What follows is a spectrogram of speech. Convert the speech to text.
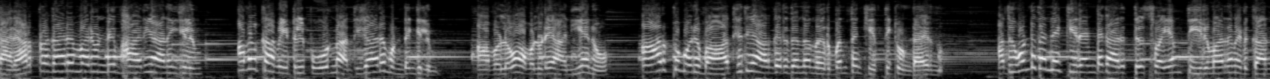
കരാർ പ്രകാരം വരുണ്ടെ ഭാര്യയാണെങ്കിലും അവൾക്ക് ആ വീട്ടിൽ പൂർണ അധികാരമുണ്ടെങ്കിലും അവളോ അവളുടെ അനിയനോ ആർക്കും ഒരു ബാധ്യതയാകരുതെന്ന നിർബന്ധം കീർത്തിക്കുണ്ടായിരുന്നു. അതുകൊണ്ട് തന്നെ കിരണിന്റെ കാര്യത്തിൽ സ്വയം തീരുമാനമെടുക്കാൻ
